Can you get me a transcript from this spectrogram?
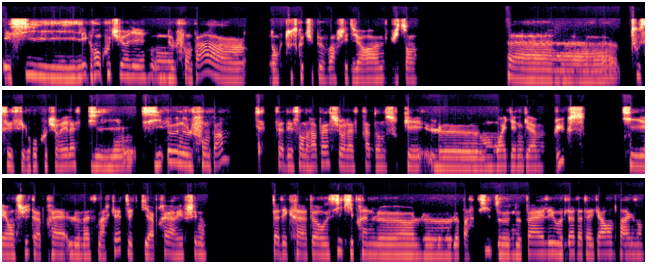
Et si les grands couturiers ne le font pas, euh, donc tout ce que tu peux voir chez Homme, Vuitton, euh, tous ces, gros couturiers-là, si, eux ne le font pas, ça descendra pas sur la strate d'en dessous qui est le moyenne gamme luxe, qui est ensuite après le mass market et qui après arrive chez nous. Tu as des créateurs aussi qui prennent le, parti de ne pas aller au-delà de la taille 40 par exemple.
